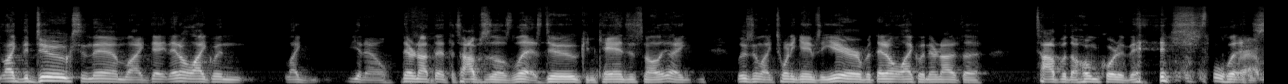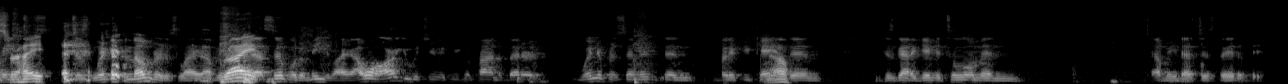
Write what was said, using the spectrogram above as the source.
like the Dukes and them like they, they don't like when like you know they're not at the tops of those lists. Duke and Kansas and all that like losing like twenty games a year, but they don't like when they're not at the top of the home court advantage list, right? I mean, right? Just, just, look at the numbers. Like I mean, right. that's simple to me. Like I won't argue with you if you can find a better winning percentage. Then, but if you can't, no. then just got to give it to them. And I mean, that's just the end of it.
